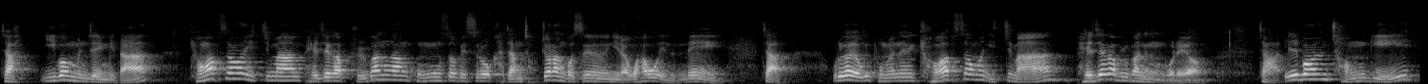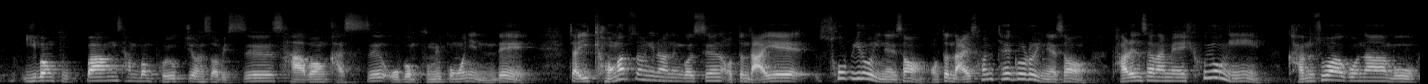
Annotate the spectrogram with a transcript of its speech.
자, 2번 문제입니다. 경합성은 있지만 배제가 불가능한 공공 서비스로 가장 적절한 것은 이라고 하고 있는데 자, 우리가 여기 보면은 경합성은 있지만 배제가 불가능한 거래요. 자, 1번 전기, 2번 국방, 3번 보육 지원 서비스, 4번 가스, 5번 국립공원이 있는데 자, 이 경합성이라는 것은 어떤 나의 소비로 인해서 어떤 나의 선택으로 인해서 다른 사람의 효용이 감소하거나 뭐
